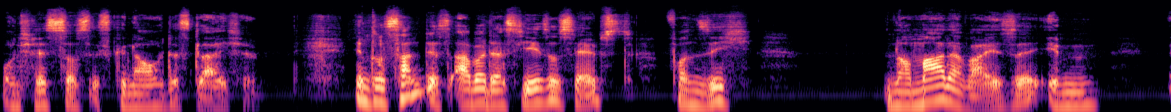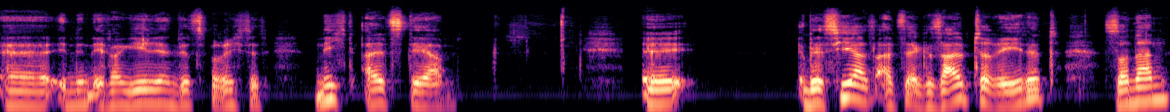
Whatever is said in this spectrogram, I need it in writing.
und Christus ist genau das Gleiche. Interessant ist aber, dass Jesus selbst von sich normalerweise im äh, in den Evangelien wird es berichtet, nicht als der äh, Messias, als der Gesalbte redet, sondern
